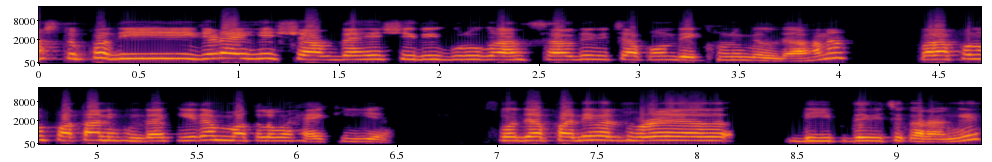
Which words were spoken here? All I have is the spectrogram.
ਅਸ਼ਟਪਦੀ ਜਿਹੜਾ ਇਹ ਸ਼ਬਦ ਹੈ ਇਹ ਸ੍ਰੀ ਗੁਰੂ ਗ੍ਰੰਥ ਸਾਹਿਬ ਦੇ ਵਿੱਚ ਆਪਾਂ ਨੂੰ ਦੇਖਣ ਨੂੰ ਮਿਲਦਾ, ਹਨਾ? ਪਰ ਆਪਾਂ ਨੂੰ ਪਤਾ ਨਹੀਂ ਹੁੰਦਾ ਕਿ ਇਹਦਾ ਮਤਲਬ ਹੈ ਕੀ ਹੈ ਸੋ ਜੇ ਆਪਾਂ ਇਹਦੇ ਬਾਰੇ ਥੋੜਾ ਡੀਪ ਦੇ ਵਿੱਚ ਕਰਾਂਗੇ।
